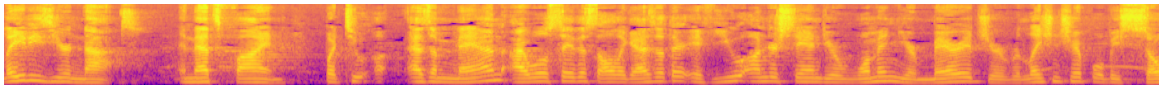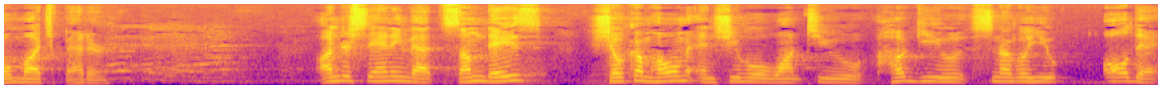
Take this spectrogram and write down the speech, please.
Ladies you're not and that's fine. But to as a man i will say this to all the guys out there if you understand your woman your marriage your relationship will be so much better. Understanding that some days she'll come home and she will want to hug you snuggle you all day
